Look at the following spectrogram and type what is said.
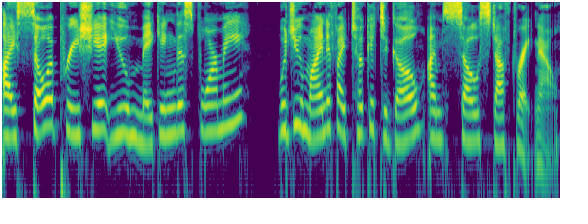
I so appreciate you making this for me. Would you mind if I took it to go? I'm so stuffed right now.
